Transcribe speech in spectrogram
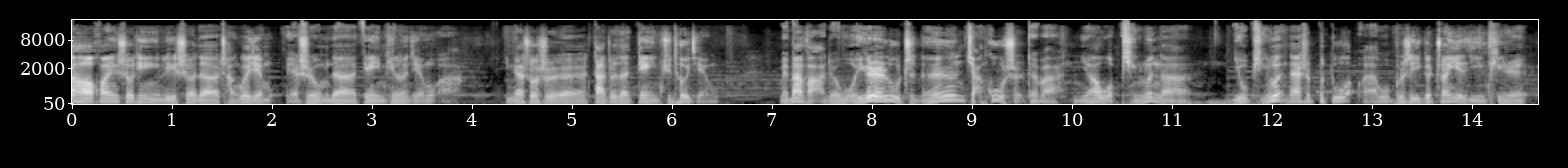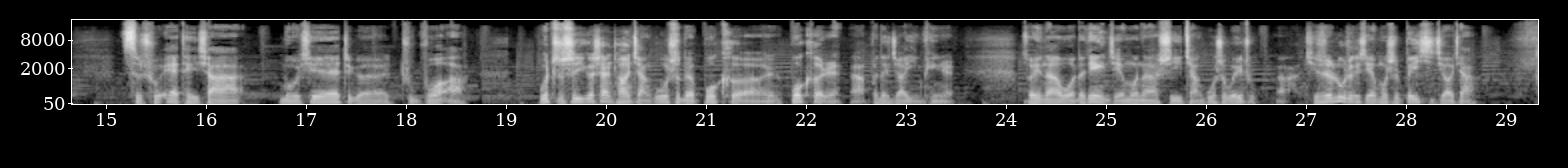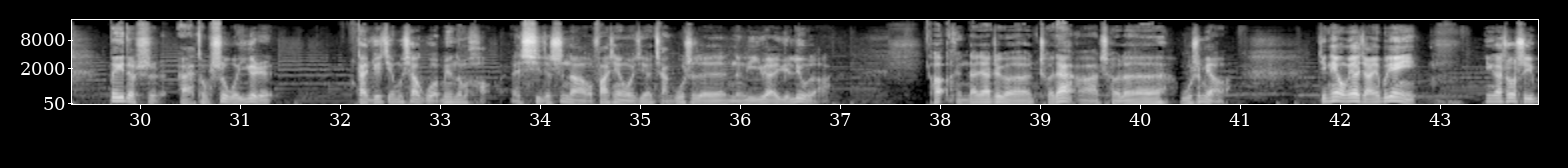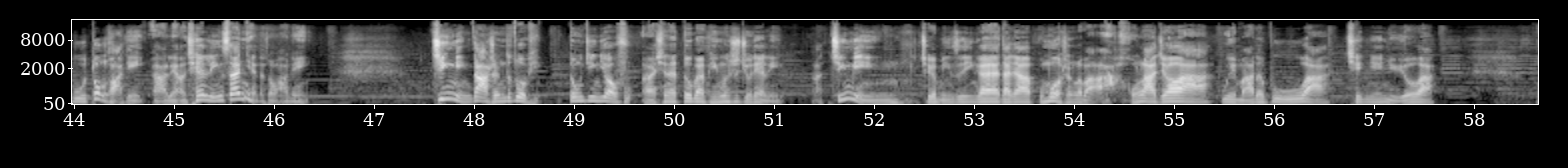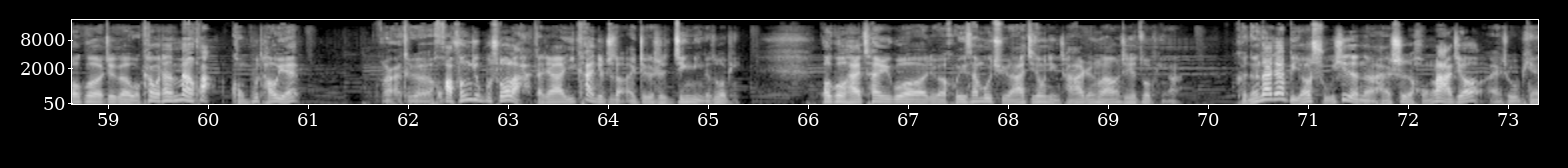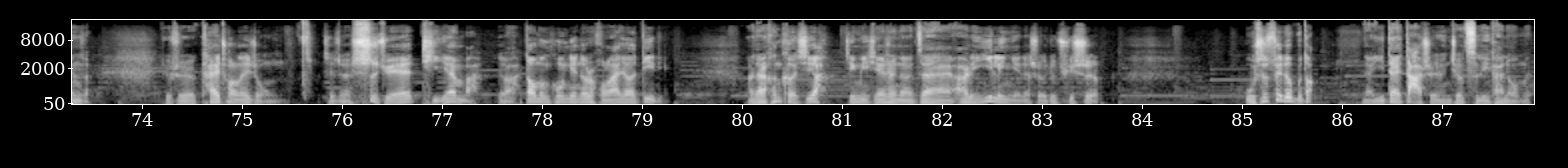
大家好，欢迎收听引力社的常规节目，也是我们的电影评论节目啊，应该说是大周的电影剧透节目。没办法，就我一个人录，只能讲故事，对吧？你要我评论呢，有评论，但是不多啊。我不是一个专业的影评人，此处艾特一下某些这个主播啊，我只是一个擅长讲故事的播客播客人啊，不能叫影评人。所以呢，我的电影节目呢是以讲故事为主啊。其实录这个节目是悲喜交加。悲的是，哎，总是我一个人，感觉节目效果没有那么好。哎，喜的是呢，我发现我今天讲故事的能力越来越溜了啊。好，跟大家这个扯淡啊，扯了五十秒。今天我们要讲一部电影，应该说是一部动画电影啊，两千零三年的动画电影，金敏大神的作品《东京教父》啊，现在豆瓣评分是九点零啊。金敏这个名字应该大家不陌生了吧？红辣椒啊，为麻的布屋啊，千年女优啊。包括这个，我看过他的漫画《恐怖桃源》，啊，这个画风就不说了，大家一看就知道，哎，这个是金敏的作品。包括还参与过这个回忆三部曲啊，《机动警察》《人狼》这些作品啊，可能大家比较熟悉的呢，还是《红辣椒》哎，这部片子就是开创了一种这个视觉体验吧，对吧？《盗梦空间》都是红辣椒的弟弟啊，但是很可惜啊，金敏先生呢，在二零一零年的时候就去世了，五十岁都不到，那一代大神就此离开了我们。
